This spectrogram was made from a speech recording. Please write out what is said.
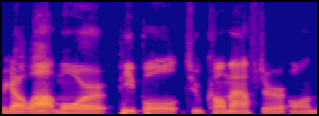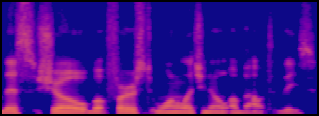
We got a lot more people to come after on this show, but first want to let you know about these.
